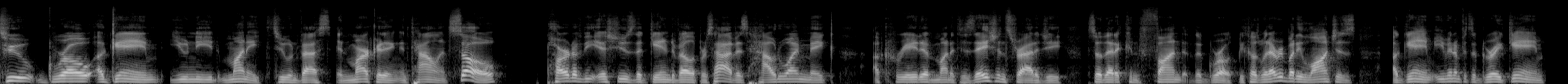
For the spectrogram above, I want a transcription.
to grow a game, you need money to invest in marketing and talent. So part of the issues that game developers have is how do I make a creative monetization strategy so that it can fund the growth? Because when everybody launches a game, even if it's a great game,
